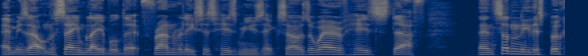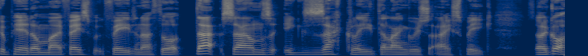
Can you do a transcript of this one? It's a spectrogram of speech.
um, is out on the same label that Fran releases his music. So I was aware of his stuff. Then suddenly this book appeared on my Facebook feed, and I thought that sounds exactly the language that I speak. So I got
